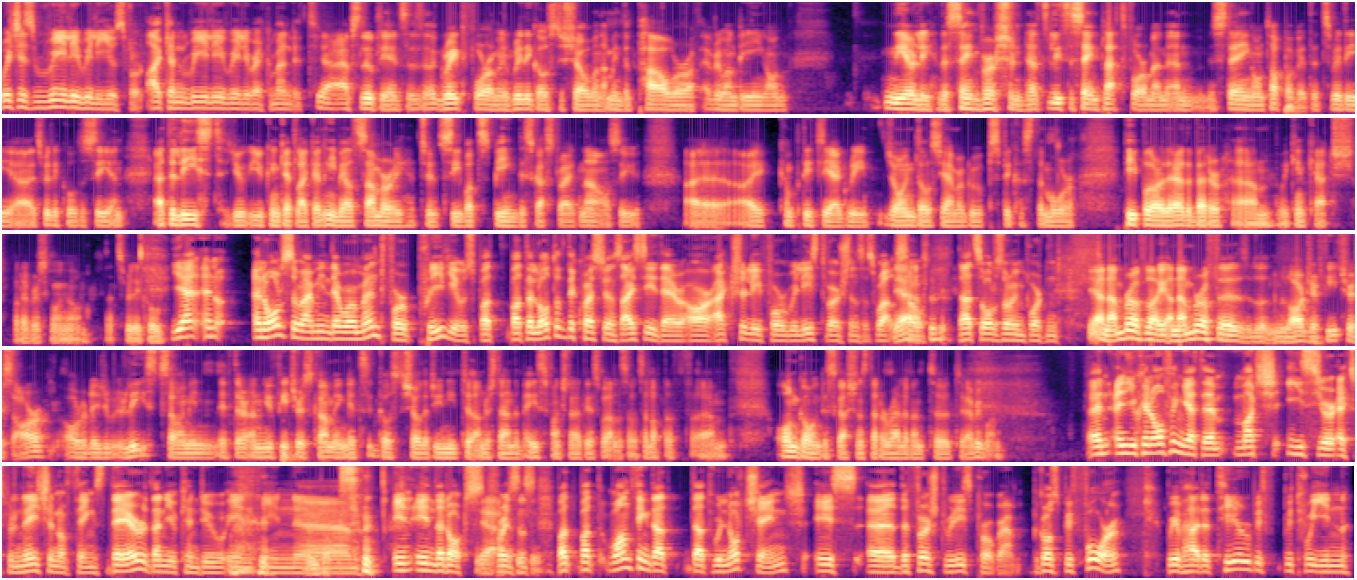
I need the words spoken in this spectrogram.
which is really really useful i can really really recommend it Yeah, absolutely. It's, it's a great forum. It really goes to show, when I mean, the power of everyone being on nearly the same version, at least the same platform, and, and staying on top of it. It's really uh, it's really cool to see. And at the least, you you can get like an email summary to see what's being discussed right now. So you, I I completely agree. Join those Yammer groups because the more people are there, the better um, we can catch whatever's going on. That's really cool. Yeah, and and also, I mean, they were meant for previews, but but a lot of the questions I see there are actually for released versions as well. Yeah, so absolutely. that's also important. Yeah, a number of like a number of the larger features are already released. So I mean, if there are new features coming, it goes to show that you need to understand the base functionality as well. So it's a lot of um, ongoing discussions that are relevant to, to everyone. And and you can often get a much easier explanation of things there than you can do in in um, in in the docs, Yeah, for instance. absolutely. But but one thing that that will not change is uh, the first release program because before we've had a tier bef- between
